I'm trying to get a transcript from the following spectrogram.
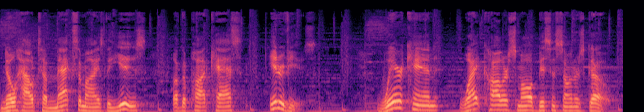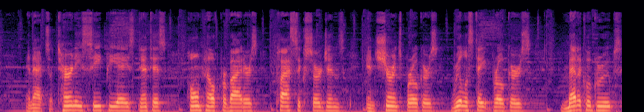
know how to maximize the use of the podcast interviews. Where can white collar small business owners go? And that's attorneys, CPAs, dentists, home health providers, plastic surgeons, insurance brokers, real estate brokers, medical groups,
